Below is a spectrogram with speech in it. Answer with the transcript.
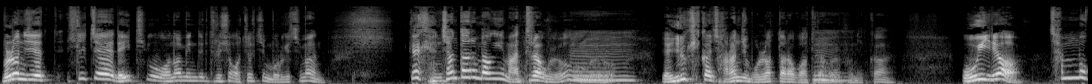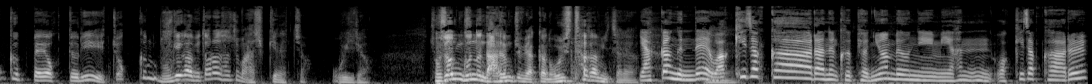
물론 이제 실제 네이티브 원어민들이 들으시면 어쩔지 모르겠지만 꽤 괜찮다는 방이 많더라고요. 음, 야 이렇게까지 잘한지 몰랐다라고 하더라고요 음. 보니까 오히려 참모급 배역들이 조금 무게감이 떨어져서 좀 아쉽긴 했죠. 오히려 조선군은 나름 좀 약간 올스타감이 있잖아요. 약간 근데 네. 와키자카라는 그 변유한 배우님이 한 와키자카를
